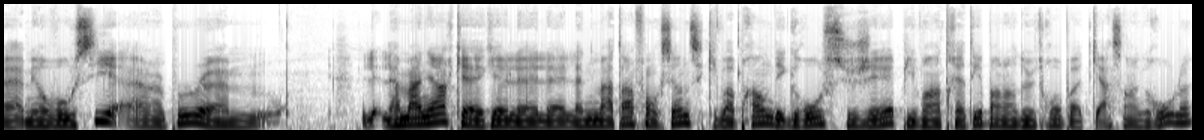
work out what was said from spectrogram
Euh, mais on va aussi un peu euh, la manière que, l'animateur fonctionne, c'est qu'il va prendre des gros sujets puis il va en traiter pendant deux trois podcasts en gros là.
